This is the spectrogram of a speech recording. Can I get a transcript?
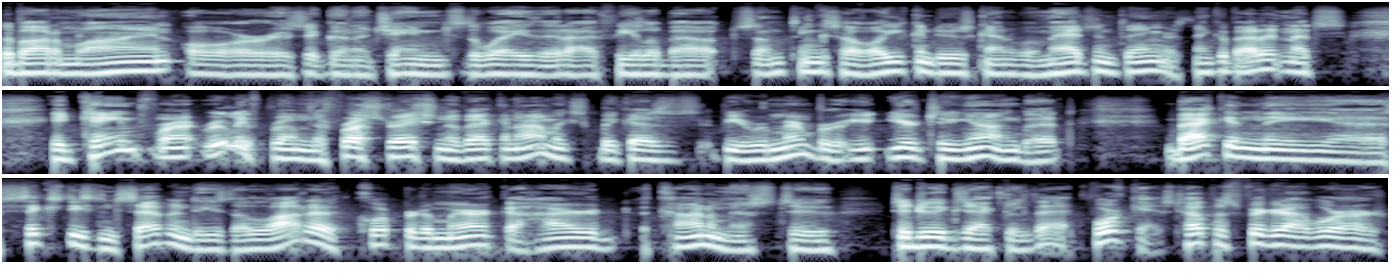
the bottom line, or is it going to change the way that I feel about something? So all you can do is kind of imagine thing or think about it, and that's it came from really from the frustration of economics because if you remember, you're too young, but back in the uh, 60s and 70s, a lot of corporate America hired economists to to do exactly that. Forecast, help us figure out where our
